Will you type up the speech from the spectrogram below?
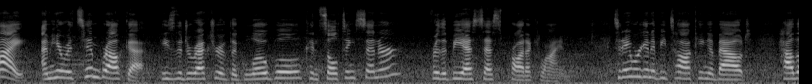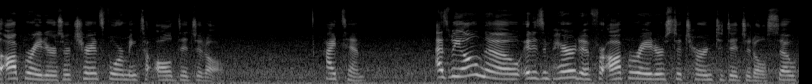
Hi, I'm here with Tim Bralka. He's the director of the Global Consulting Center for the BSS product line. Today we're going to be talking about how the operators are transforming to all digital. Hi, Tim. As we all know, it is imperative for operators to turn to digital. So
